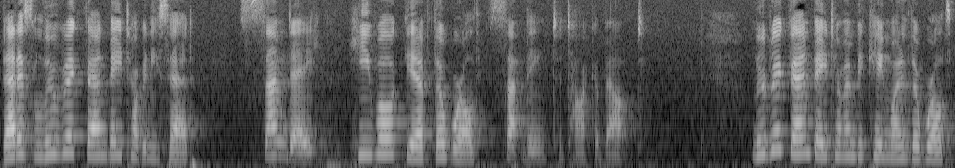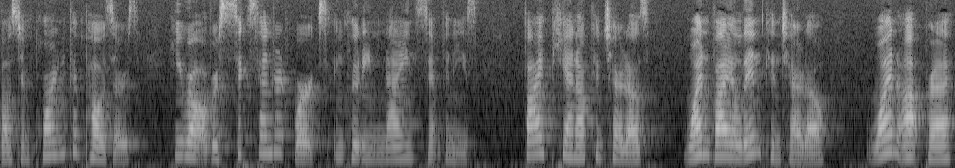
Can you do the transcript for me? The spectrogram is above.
That is Ludwig van Beethoven, he said. Someday he will give the world something to talk about. Ludwig van Beethoven became one of the world's most important composers. He wrote over 600 works, including nine symphonies, five piano concertos, one violin concerto, one opera,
